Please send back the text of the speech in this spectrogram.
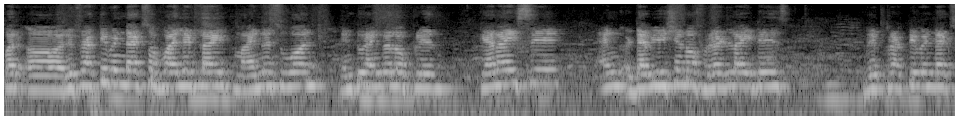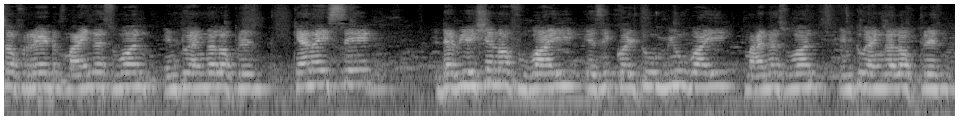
per, uh, refractive index of violet light minus 1 into angle of prism can I say and deviation of red light is refractive index of red minus 1 into angle of prism can I say deviation of y is equal to mu y minus 1 into angle of prism.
